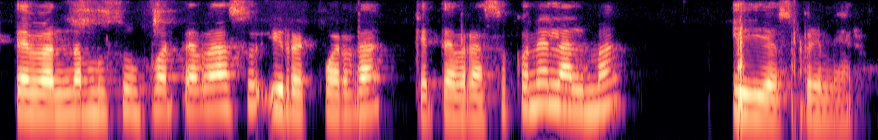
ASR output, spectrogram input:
Te mandamos un fuerte abrazo y recuerda que te abrazo con el alma y Dios primero.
